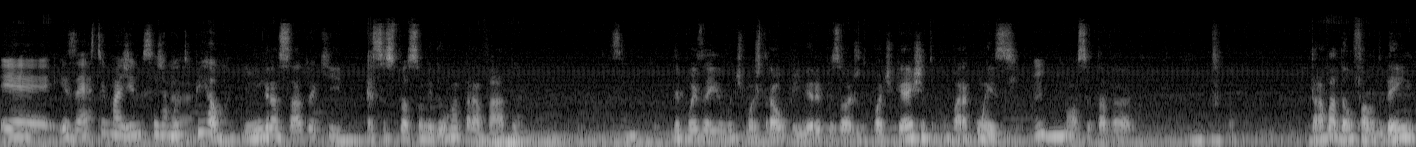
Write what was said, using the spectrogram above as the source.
É, exército, imagino que seja muito É. pior. E o engraçado é que essa situação me deu uma travada. Sim. Depois aí eu vou te mostrar o primeiro episódio do podcast e tu compara com esse. Uhum. Nossa, eu tava travadão, falando bem.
